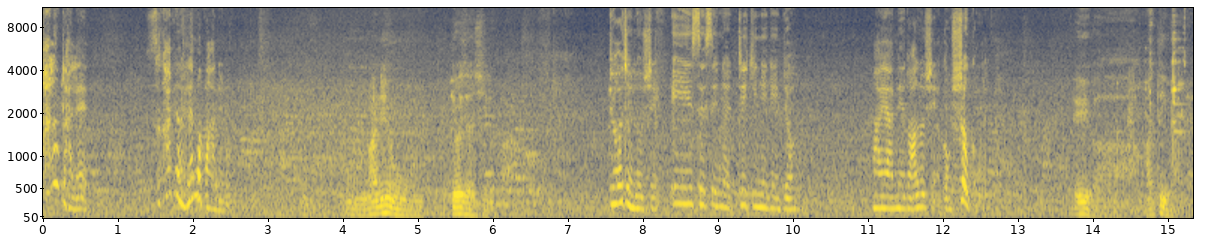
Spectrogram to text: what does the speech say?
ဘာလုပ်တာလဲစကားပြောရင်လက်မပါနဲ့တော့ငါနဲ့ကိုပြောစရာရှိတယ်ပြောချင်လို့ရှရင်အေးအေးဆေးဆေးနဲ့တည်ကြည်နေနေပြောမာယာမြင်သွားလို့ရှရင်အကုန်ရှုပ်ကုန်တယ်အေးပါငါသိပါတယ်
